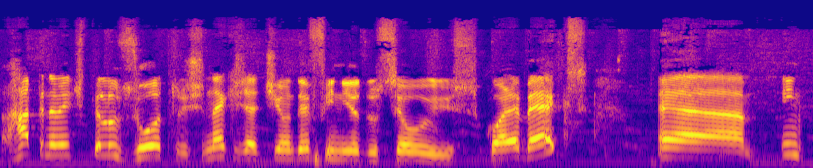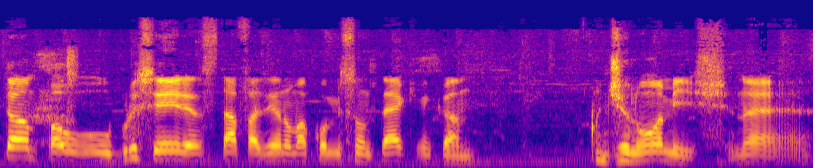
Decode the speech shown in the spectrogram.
rapidamente pelos outros, né, que já tinham definido seus quarterbacks. É, em Tampa, o Bruce Arians está fazendo uma comissão técnica de nomes, né,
